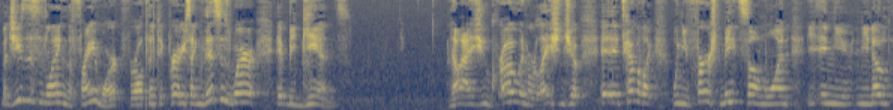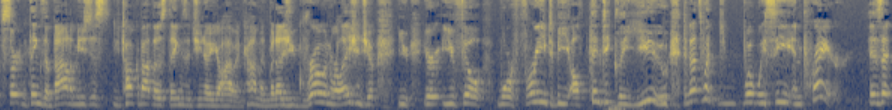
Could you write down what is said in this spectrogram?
But Jesus is laying the framework for authentic prayer. He's saying this is where it begins. Now, as you grow in relationship, it's kind of like when you first meet someone and you and you know certain things about them. You just you talk about those things that you know y'all have in common. But as you grow in relationship, you you you feel more free to be authentically you, and that's what what we see in prayer is that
